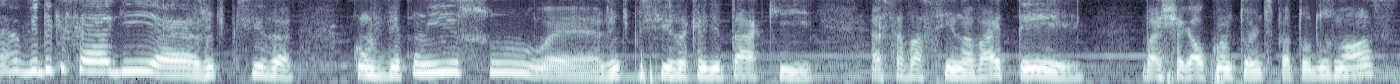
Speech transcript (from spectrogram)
é a vida que segue, é, a gente precisa conviver com isso, é, a gente precisa acreditar que essa vacina vai ter, vai chegar o quanto antes para todos nós.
